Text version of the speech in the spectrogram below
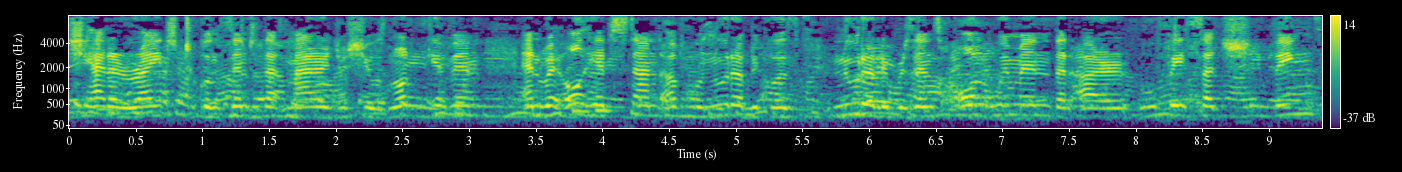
She had a right to consent to that marriage which she was not given, and we're all here to stand up for Noura because Noura represents all women that are who face such things.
